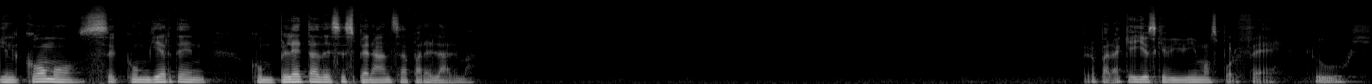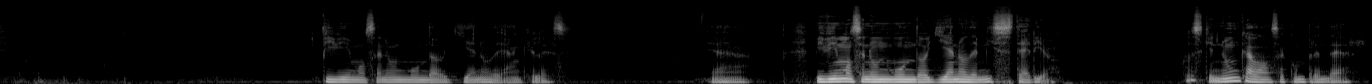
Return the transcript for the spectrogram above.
y el cómo se convierte en completa desesperanza para el alma. Pero para aquellos que vivimos por fe, vivimos en un mundo lleno de ángeles. Vivimos en un mundo lleno de misterio, cosas que nunca vamos a comprender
